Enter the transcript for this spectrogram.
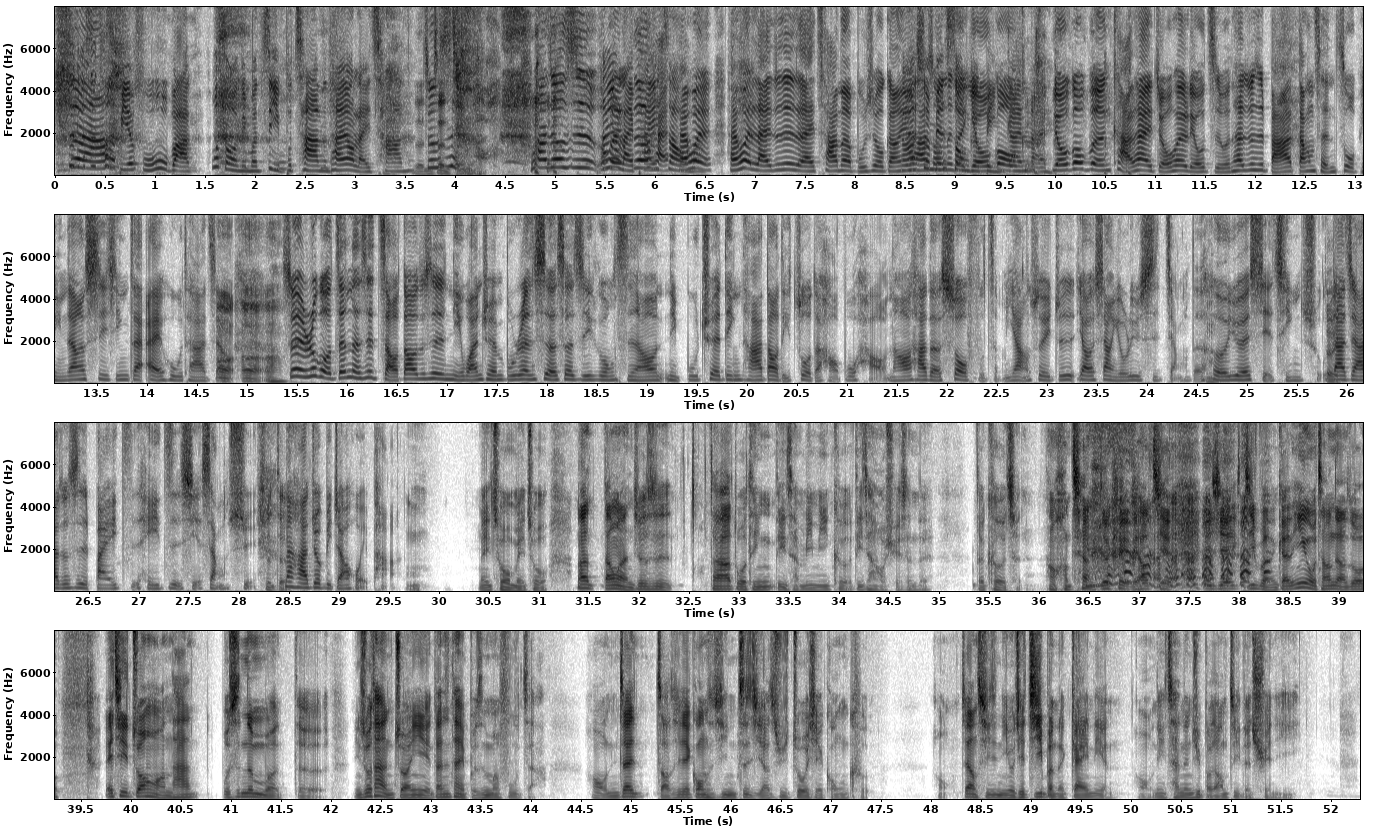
是是啊，特别服务吧？为什么你们自己不擦呢？他要来擦，人真真好。他就是会来拍照，还会还会来，就是来擦那不锈钢，因为他说那个油垢 油垢不能卡太久，会留指纹。他就是把它当成作品，这样细心在爱护它，这样。嗯嗯。所以如果真的是找到就是你完全不认识的设计公司，然后你不确定他到底做的好不好，然后他的售后怎么样，所以就是要像尤律师讲的，合约写清楚，大家就是白纸黑字写上去。是的。那他就比较会怕。嗯，没错没错。那当然就是。大家多听地产秘密课、地产好学生的的课程，哦，这样你就可以了解一些基本的概念。因为我常讲说，诶，其实装潢它不是那么的，你说它很专业，但是它也不是那么复杂。哦，你在找这些工程师，你自己要去做一些功课。哦，这样其实你有些基本的概念，哦，你才能去保障自己的权益。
